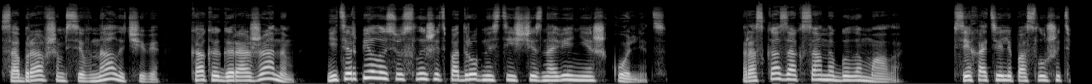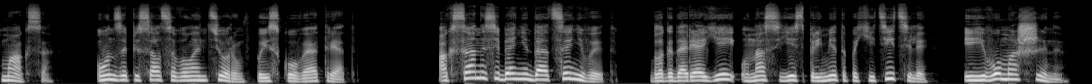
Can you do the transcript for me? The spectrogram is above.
Собравшимся в Налычеве как и горожанам, не терпелось услышать подробности исчезновения школьниц. Рассказа Оксаны было мало. Все хотели послушать Макса. Он записался волонтером в поисковый отряд. Оксана себя недооценивает. Благодаря ей у нас есть примета похитителя и его машины.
